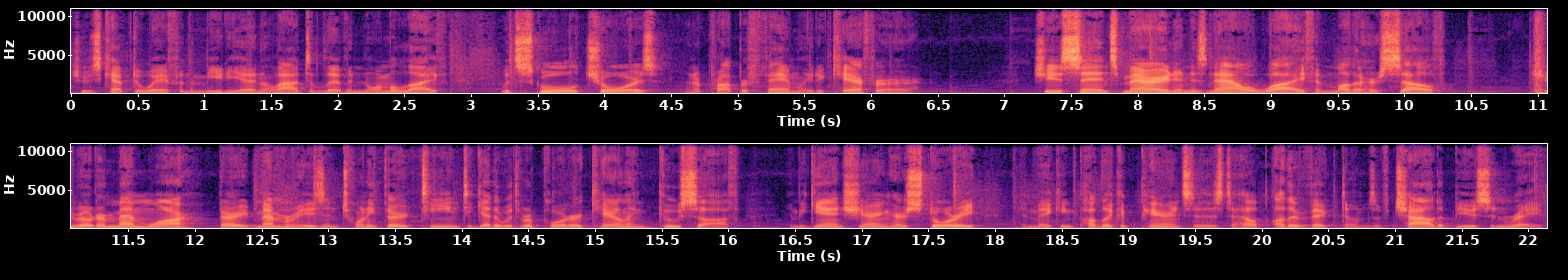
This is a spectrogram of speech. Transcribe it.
She was kept away from the media and allowed to live a normal life with school, chores, and a proper family to care for her. She has since married and is now a wife and mother herself. She wrote her memoir, Buried Memories, in 2013 together with reporter Carolyn Gusoff and began sharing her story and making public appearances to help other victims of child abuse and rape.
